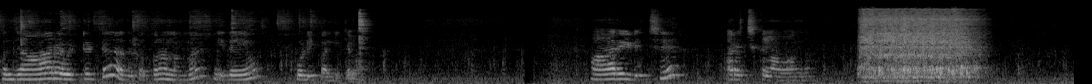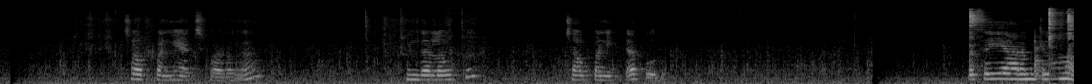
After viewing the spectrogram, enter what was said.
கொஞ்சம் ஆற விட்டுட்டு அதுக்கப்புறம் நம்ம இதையும் பொடி பண்ணிக்கலாம். ஆறிடுச்சு அரைச்சிக்கலாம் வாங்க. சாப் பண்ணியாச்சு பாருங்க. இந்த அளவுக்கு சாப் பண்ணிக்கிட்டா போதும். செய்ய ஆரம்பிக்கலாமா?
